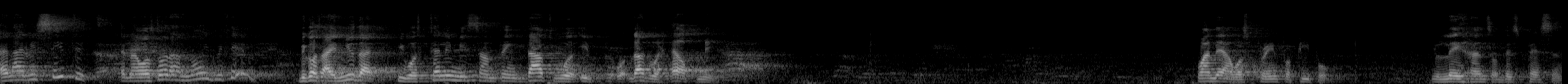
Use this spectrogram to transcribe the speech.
And I received it, and I was not annoyed with him because I knew that he was telling me something that will, that will help me. One day I was praying for people. You lay hands on this person.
